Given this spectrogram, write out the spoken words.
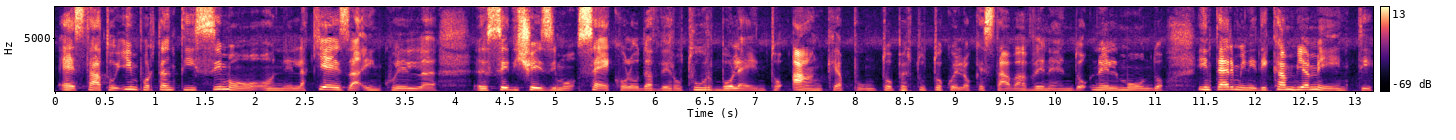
è stato importantissimo nella Chiesa in in quel XVI eh, secolo davvero turbolento anche appunto per tutto quello che stava avvenendo nel mondo in termini di cambiamenti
